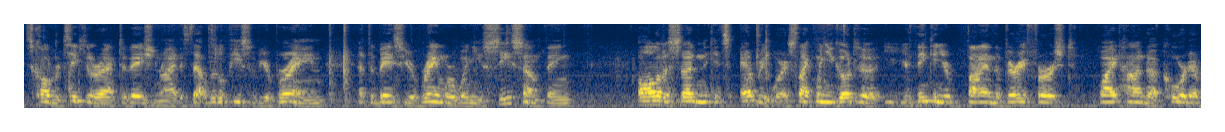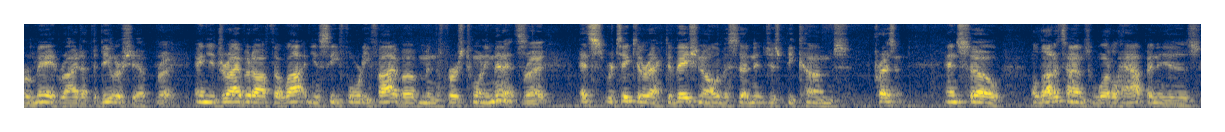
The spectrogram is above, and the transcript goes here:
It's called reticular activation, right? It's that little piece of your brain at the base of your brain where when you see something, all of a sudden it's everywhere. It's like when you go to, you're thinking you're buying the very first white Honda Accord ever made, right, at the dealership. Right. And you drive it off the lot and you see 45 of them in the first 20 minutes Right. it's reticular activation, all of a sudden it just becomes present. And so a lot of times what'll happen is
